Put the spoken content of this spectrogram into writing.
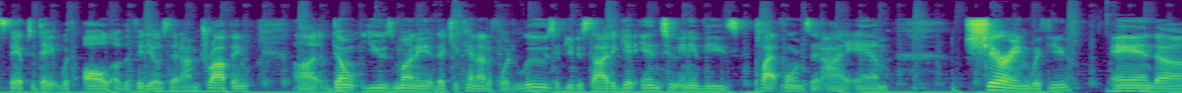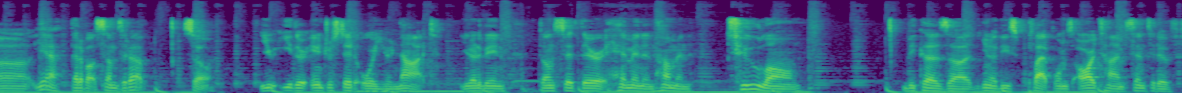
Stay up to date with all of the videos that I'm dropping. Uh, don't use money that you cannot afford to lose if you decide to get into any of these platforms that I am sharing with you. And uh, yeah, that about sums it up. So you're either interested or you're not. You know what I mean? Don't sit there hemming and humming too long because uh, you know these platforms are time sensitive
